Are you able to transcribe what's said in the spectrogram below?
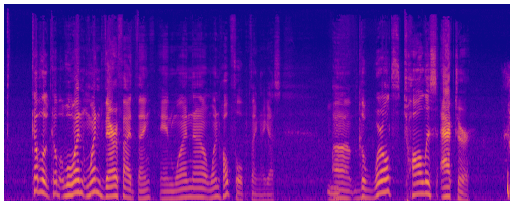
couple of couple. Well, one one verified thing and one uh, one hopeful thing, I guess. Um, the world's tallest actor.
